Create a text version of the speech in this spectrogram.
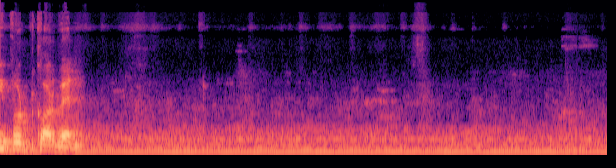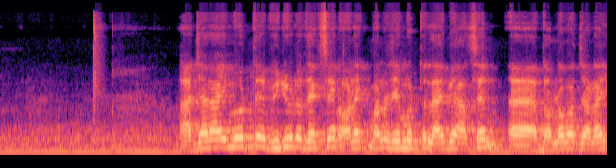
রিপোর্ট করবেন। আর যারা এই মুহূর্তে ভিডিওটা দেখছেন, অনেক মানুষ এই মুহূর্তে লাইভে আছেন ধন্যবাদ জানাই।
